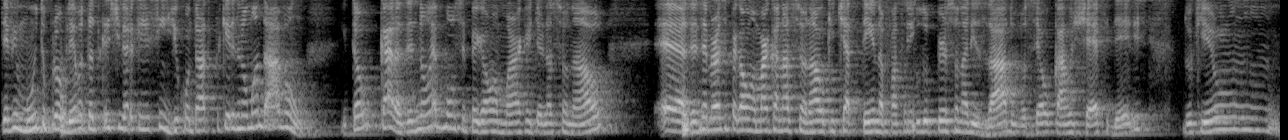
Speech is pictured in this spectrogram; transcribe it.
Teve muito problema, tanto que eles tiveram que rescindir o contrato porque eles não mandavam. Então, cara, às vezes não é bom você pegar uma marca internacional. É, às vezes é melhor você pegar uma marca nacional que te atenda, faça tudo personalizado, você é o carro-chefe deles, do que um.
